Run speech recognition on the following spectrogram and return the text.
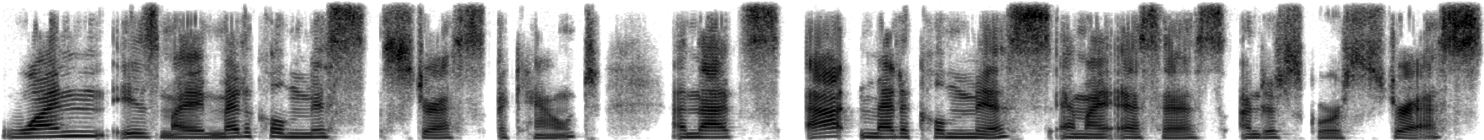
One is my medical miss stress account, and that's at medical miss, M I S S underscore stress,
